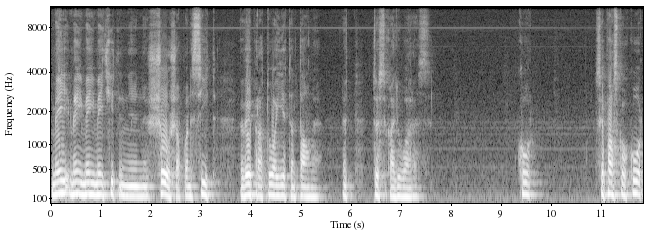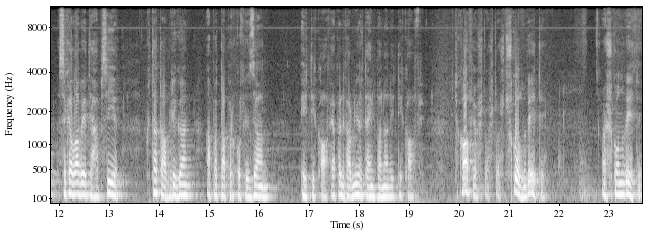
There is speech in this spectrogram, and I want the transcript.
Me me me me i qit në në shoshë apo në sitë veprat tua, jetën tane në të së kaluarës. Kurrë s'ke pas kohë, kurrë s'i ke dhanë vetes hapësirë, këtë ta obligon apo ta përkufizon itikafi, apo njëfarë mënyrë ta imponon itikafi. Itikafi është, është, është shkollë në vete. është shkollë në vete.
